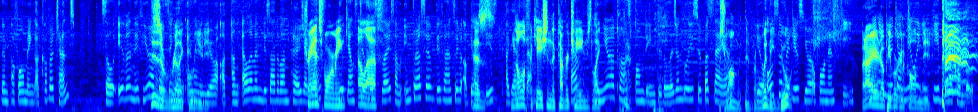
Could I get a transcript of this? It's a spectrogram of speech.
when performing a cover change. So even if you are This is a really an cool enemy unit. you are at an element disadvantage Transforming, against, you can still LF, display some impressive defensive Has abilities against them. nullification, the cover And change. Like, when you are transformed into the legendary Super Saiyan, what's wrong with them, bro? you What are they also doing? reduce your opponent's ki. But I already know people are can gonna call him really mid. impede their combo.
